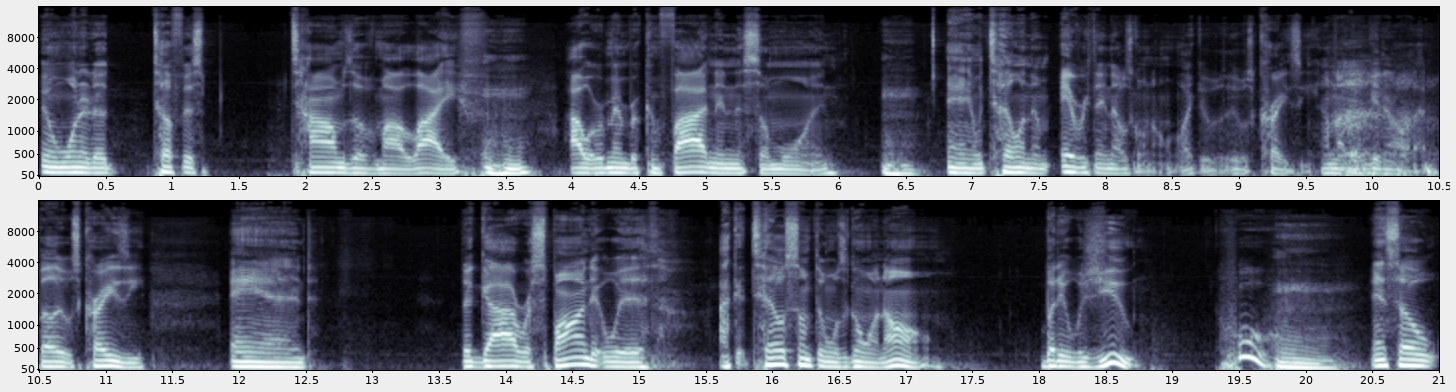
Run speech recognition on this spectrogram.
in one of the toughest times of my life, mm-hmm. I would remember confiding into someone mm-hmm. and telling them everything that was going on. Like it was, it was crazy. I'm not gonna get into all that, but it was crazy. And the guy responded with, I could tell something was going on, but it was you. And so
